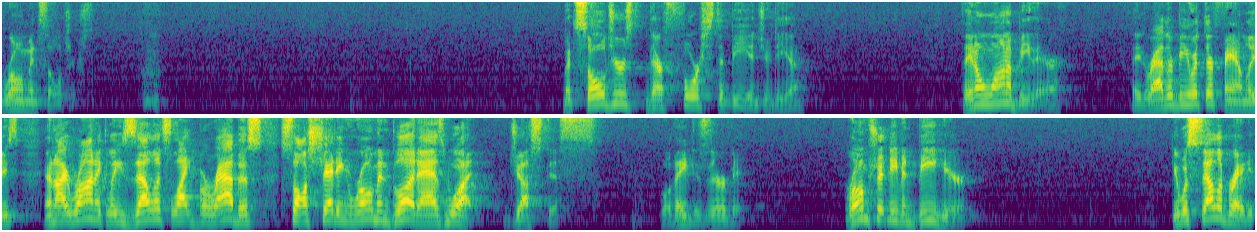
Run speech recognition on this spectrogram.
Roman soldiers. But soldiers, they're forced to be in Judea. They don't want to be there. They'd rather be with their families. And ironically, zealots like Barabbas saw shedding Roman blood as what? Justice. Well, they deserve it. Rome shouldn't even be here. It was celebrated.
